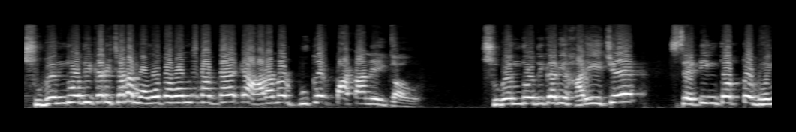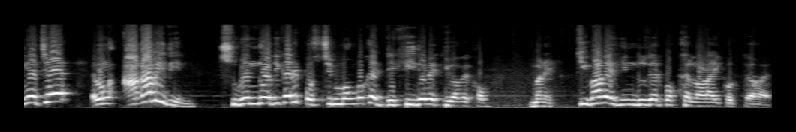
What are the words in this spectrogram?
শুভেন্দু অধিকারী ছাড়া মমতা বন্দ্যোপাধ্যায়কে হারানোর বুকের পাটা নেই কাউ শুভেন্দু অধিকারী হারিয়েছে সেটিং তত্ত্ব ভেঙেছে এবং আগামী দিন শুভেন্দু অধিকারী পশ্চিমবঙ্গকে দেখিয়ে দেবে কীভাবে মানে কীভাবে হিন্দুদের পক্ষে লড়াই করতে হয়।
